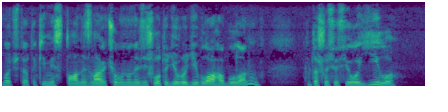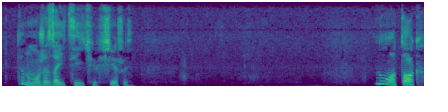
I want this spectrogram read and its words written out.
Бачите, такі міста, не знаю, чого воно не зійшло. Тоді вроді влага була. Ну, тут щось ось його їло. Ти, ну, може, зайці чи ще щось. Ну, а так.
